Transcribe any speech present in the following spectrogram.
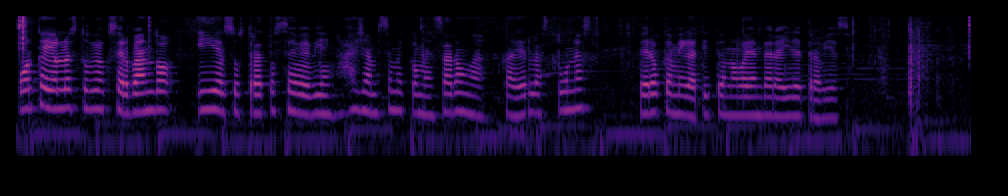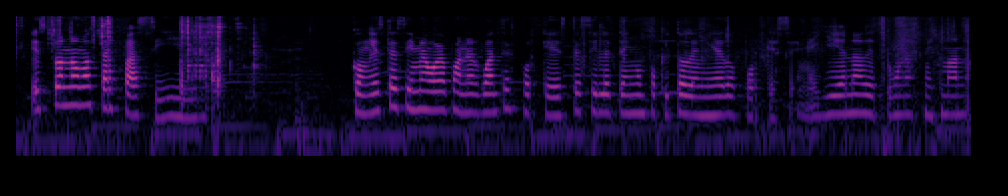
Porque yo lo estuve observando y el sustrato se ve bien. Ay, ya se me comenzaron a caer las tunas. Espero que mi gatito no vaya a andar ahí de travieso. Esto no va a estar fácil. Con este sí me voy a poner guantes porque este sí le tengo un poquito de miedo porque se me llena de tunas mis manos.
